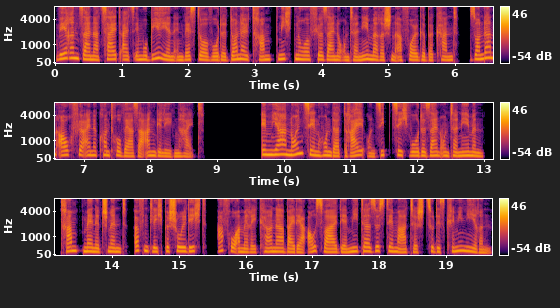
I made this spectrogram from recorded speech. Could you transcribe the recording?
Während seiner Zeit als Immobilieninvestor wurde Donald Trump nicht nur für seine unternehmerischen Erfolge bekannt, sondern auch für eine kontroverse Angelegenheit. Im Jahr 1973 wurde sein Unternehmen, Trump Management, öffentlich beschuldigt, Afroamerikaner bei der Auswahl der Mieter systematisch zu diskriminieren.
